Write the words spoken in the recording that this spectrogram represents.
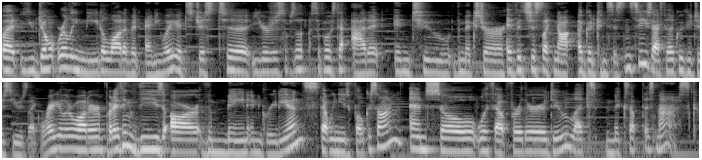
but you don't really need a lot of it anyway. It's just to, you're just supposed to add it into the mixture if it's just like not a good consistency. So I feel like we could just use like regular water, but I think these are the main ingredients ingredients that we need to focus on. And so without further ado, let's mix up this mask.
